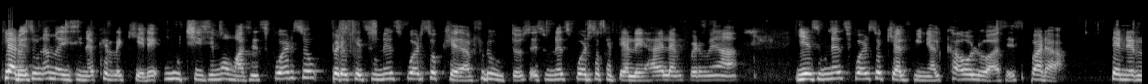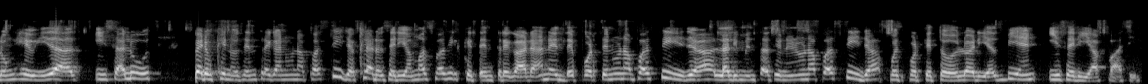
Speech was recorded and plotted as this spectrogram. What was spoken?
Claro, es una medicina que requiere muchísimo más esfuerzo, pero que es un esfuerzo que da frutos, es un esfuerzo que te aleja de la enfermedad y es un esfuerzo que al fin y al cabo lo haces para tener longevidad y salud, pero que no se entregan una pastilla. Claro, sería más fácil que te entregaran el deporte en una pastilla, la alimentación en una pastilla, pues porque todo lo harías bien y sería fácil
